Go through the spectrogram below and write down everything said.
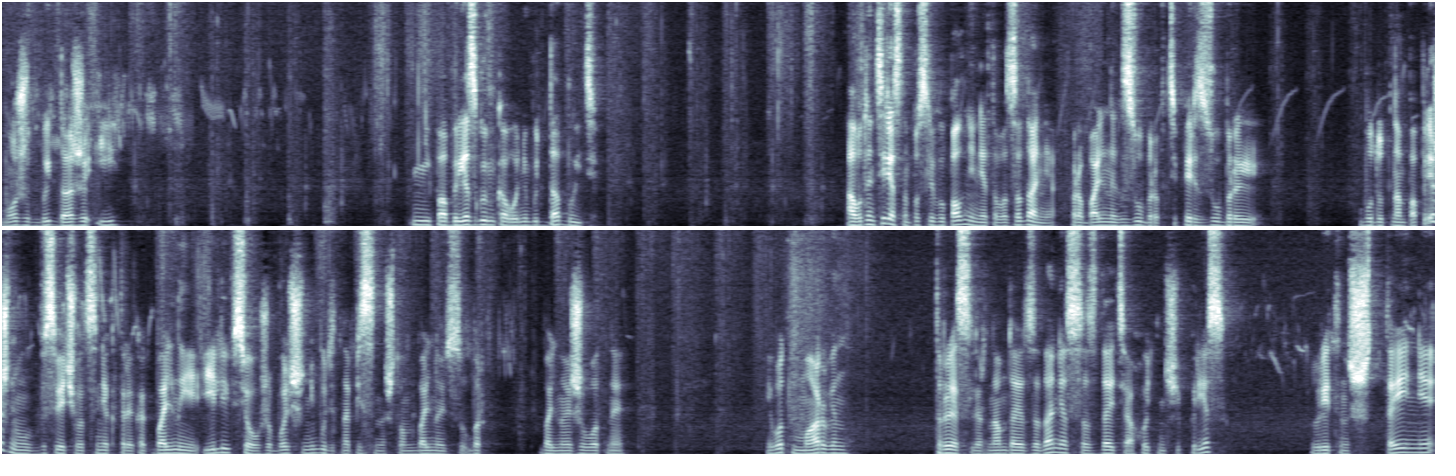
может быть, даже и не побрезгуем кого-нибудь добыть. А вот интересно, после выполнения этого задания про больных зубров, теперь зубры будут нам по-прежнему высвечиваться некоторые как больные, или все, уже больше не будет написано, что он больной зубр, больное животное. И вот Марвин Треслер нам дает задание создайте охотничий пресс в Риттенштейне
